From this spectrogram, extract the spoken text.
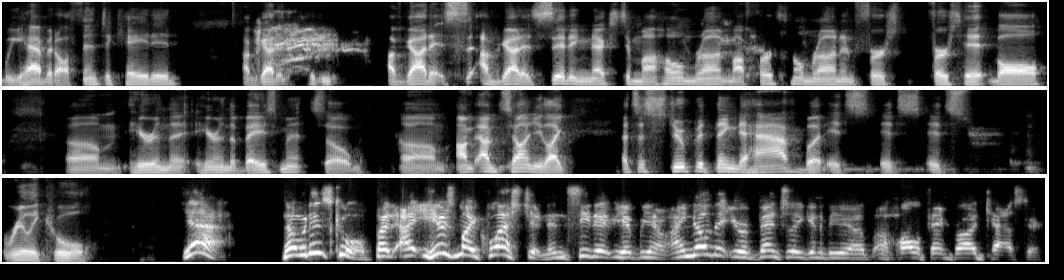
We have it authenticated. I've got it. I've got it. I've got it sitting next to my home run, my first home run and first first hit ball um, here in the here in the basement. So um, I'm I'm telling you, like that's a stupid thing to have, but it's it's it's really cool. Yeah, no, it is cool. But I, here's my question, and see that you know I know that you're eventually going to be a, a, Hall of Fame broadcaster,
